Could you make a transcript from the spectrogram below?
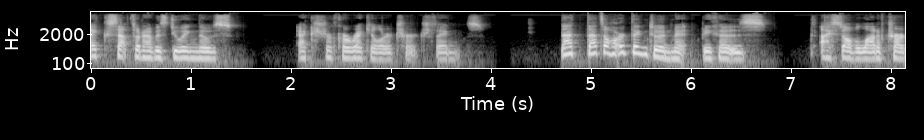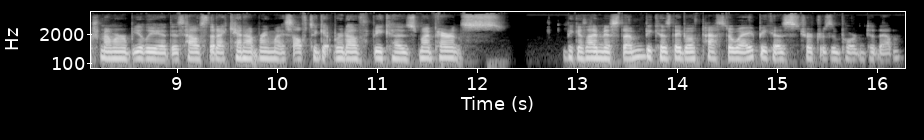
except when I was doing those extracurricular church things. That that's a hard thing to admit because I still have a lot of church memorabilia at this house that I cannot bring myself to get rid of because my parents because I miss them because they both passed away because church was important to them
